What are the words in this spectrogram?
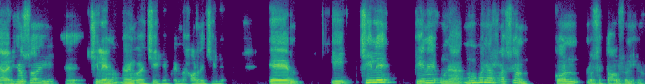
A ver, yo soy eh, chileno, vengo de Chile, fui embajador de Chile. Eh, y Chile tiene una muy buena relación con los Estados Unidos.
